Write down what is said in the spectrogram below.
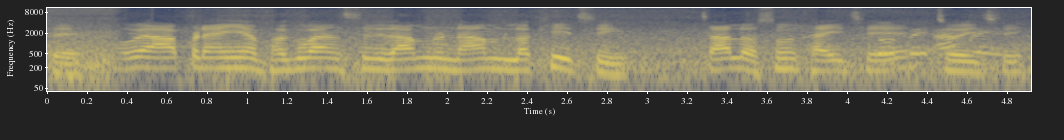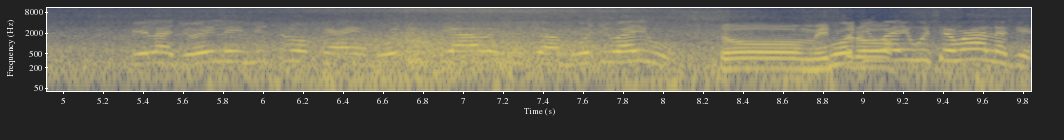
છે. હવે આપણે અહીંયા ભગવાન શ્રી રામનું નામ લખી છીએ. ચાલો શું થાય છે એ જોઈ છીએ. પેલા જોઈ લઈ મિત્રો કે આ મોજું ક્યાં આવે છે આ મોજું આવ્યું. તો મિત્રો આવ્યું છે વાં લગે.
